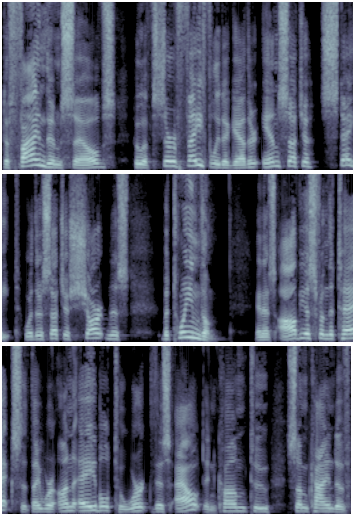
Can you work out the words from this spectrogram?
to find themselves, who have served faithfully together, in such a state where there's such a sharpness between them. And it's obvious from the text that they were unable to work this out and come to some kind of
